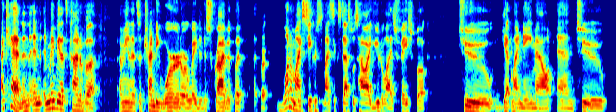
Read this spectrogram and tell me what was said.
I can, and, and and maybe that's kind of a, I mean, that's a trendy word or a way to describe it. But right. one of my secrets to my success was how I utilized Facebook to get my name out and to,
